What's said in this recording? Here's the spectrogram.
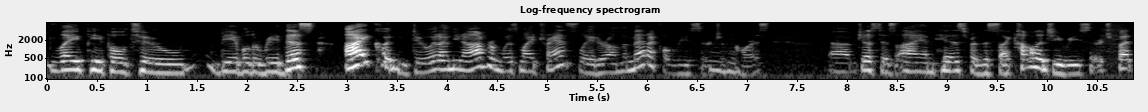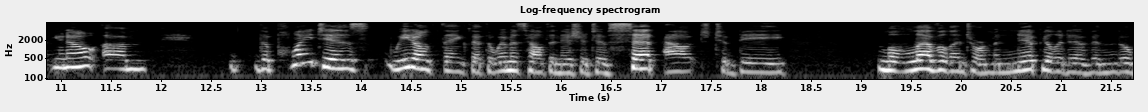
lay people to be able to read this. I couldn't do it. I mean, Avrum was my translator on the medical research, mm-hmm. of course, uh, just as I am his for the psychology research. But, you know, um, the point is, we don't think that the Women's Health Initiative set out to be malevolent or manipulative in the,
